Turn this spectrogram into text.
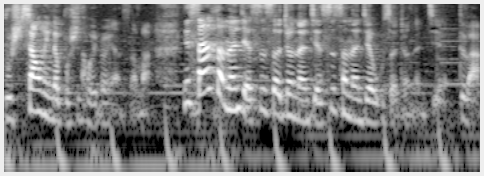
不是相邻的，不是同一种颜色嘛。你三色能解，四色就能解，四色能解，五色就能解，对吧？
